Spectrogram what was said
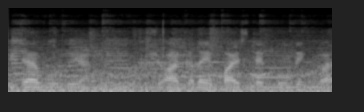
güzel vurdu yani. Şu arkada Empire State Building var.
